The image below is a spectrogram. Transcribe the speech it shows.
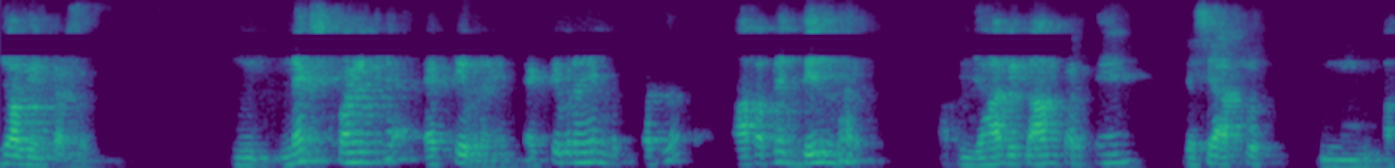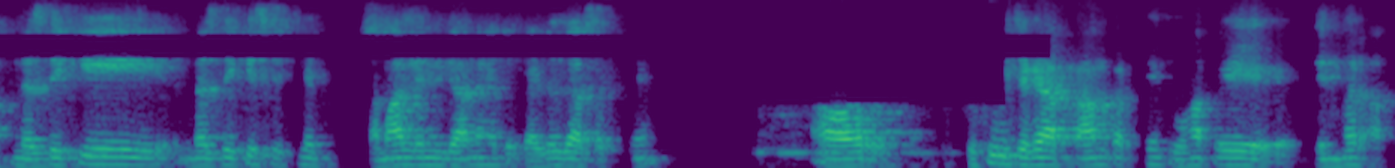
जॉगिंग कर सकते हैं। नेक्स्ट पॉइंट है एक्टिव रहें। एक्टिव रहें मतलब आप अपने दिन भर आप जहाँ भी काम करते हैं, जैसे आपको आप नज़दीकी नज़दीकी में सामान लेने जाना है तो पैदल जा सकते हैं। और किसी भी जगह आप काम करते हैं तो वहाँ पे दिन भर आप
